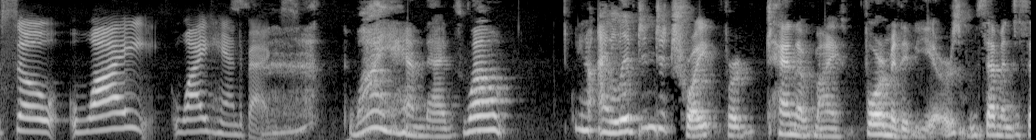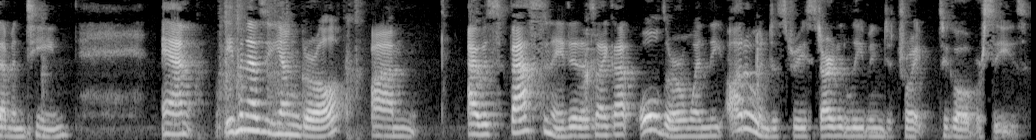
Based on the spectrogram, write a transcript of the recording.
So why why handbags? Why handbags? Well, you know, I lived in Detroit for ten of my formative years, from seven to seventeen, and even as a young girl, um, I was fascinated as I got older when the auto industry started leaving Detroit to go overseas.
